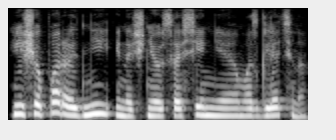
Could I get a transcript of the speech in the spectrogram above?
Еще пара дней, и начнется осенняя мозглятина.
